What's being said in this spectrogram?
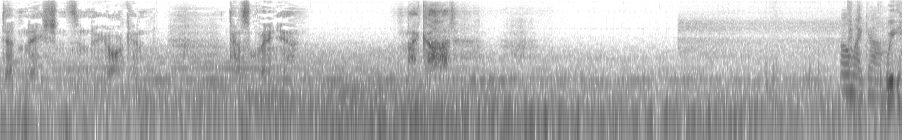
detonations in New York and Pennsylvania. My God. Oh my god. We,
